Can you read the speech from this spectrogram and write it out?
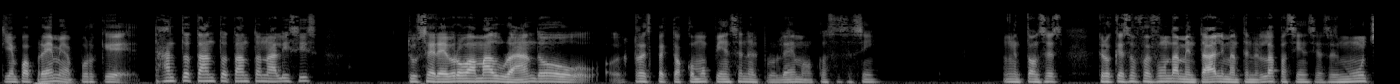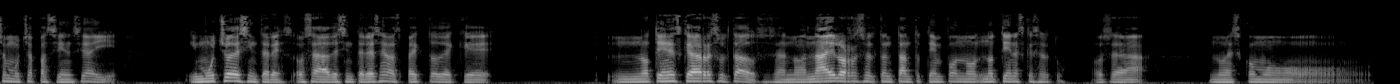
tiempo apremia porque tanto, tanto, tanto análisis, tu cerebro va madurando respecto a cómo piensa en el problema o cosas así. Entonces, creo que eso fue fundamental y mantener la paciencia. Es mucha, mucha paciencia y, y mucho desinterés. O sea, desinterés en el aspecto de que no tienes que dar resultados. O sea, no, nadie lo ha resuelto en tanto tiempo, no, no tienes que ser tú. O sea, no es como...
